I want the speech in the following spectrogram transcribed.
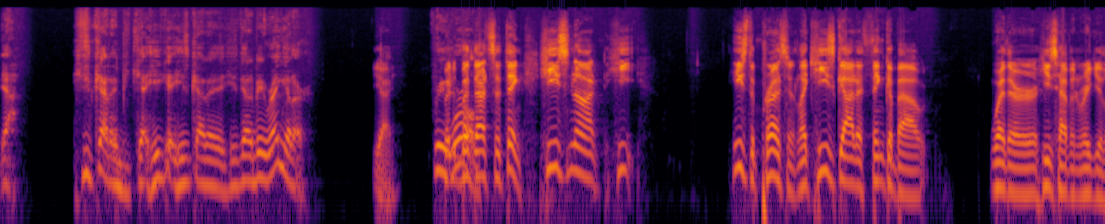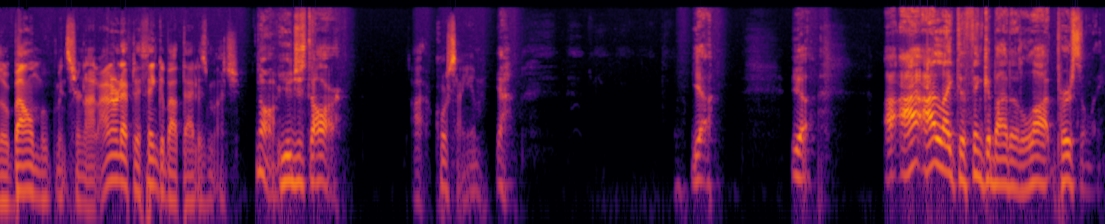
Yeah, he's got to be he he's got to he's got to be regular. yeah. Free But world. but that's the thing. He's not he. He's the president. Like he's got to think about whether he's having regular bowel movements or not. I don't have to think about that as much. no, you just are. Uh, of course I am. Yeah. Yeah. Yeah. I, I I like to think about it a lot personally.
